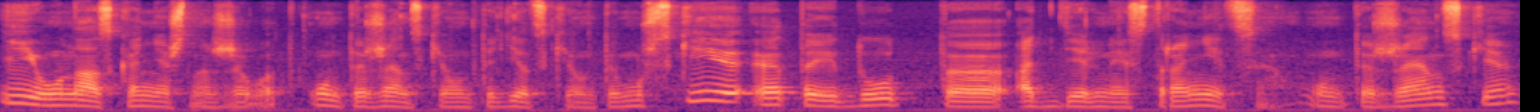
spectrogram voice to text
И у нас, конечно же, вот унты женские, унты детские, унты мужские, это идут э, отдельные страницы. Унты женские,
